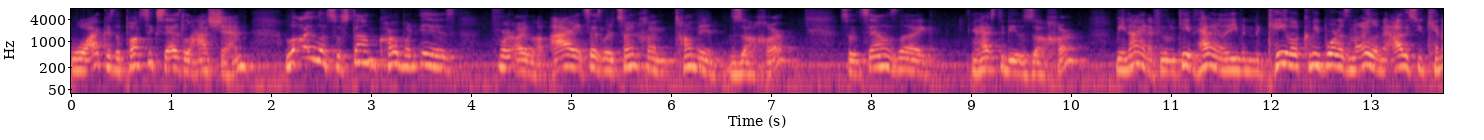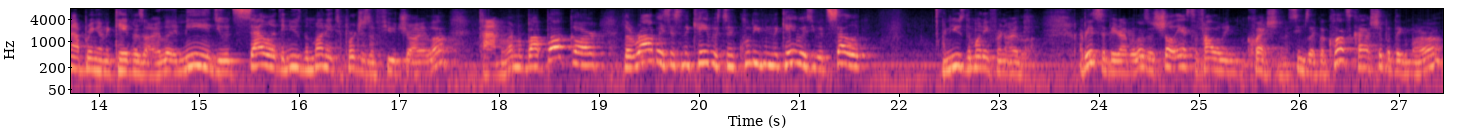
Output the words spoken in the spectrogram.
Why? Because the pasuk says La Hashem LaOila. So stam korban is for an oila. I it says Lertzonchem Tamin Zachar. So it sounds like it has to be a zachar. Minayin, I feel in the cave. Not even the cave could be bought as an island. Now, obviously, you cannot bring in a cave as an island. It means you would sell it and use the money to purchase a future island. Time remember about bakar. The rabbi says in the cave is to include even the cave you would sell it and use the money for an isla. Rabbi Yitzchak Rabbi Lozer Shal asked the following question. It seems like a klutz kasha, but the Gemara,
